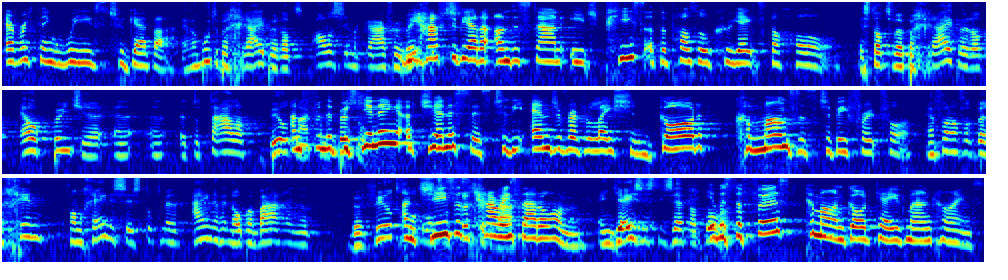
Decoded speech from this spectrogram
everything weaves together. En we moeten begrijpen dat alles in elkaar We verweven have to is. be able to understand each piece of the puzzle creates the whole. Is dat we begrijpen dat elk puntje een, een, een totale beeld And maakt from van the de puzzel. beginning of Genesis to the end of Revelation, God commands us to be fruitful. En vanaf het begin van Genesis tot en met het einde van openbaringen And Jesus carries that on. En Jezus die zet dat It was the first command God gave mankind,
